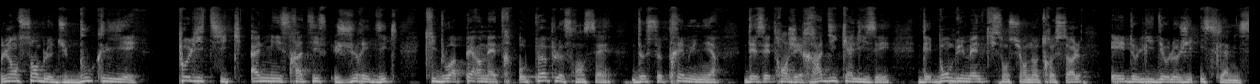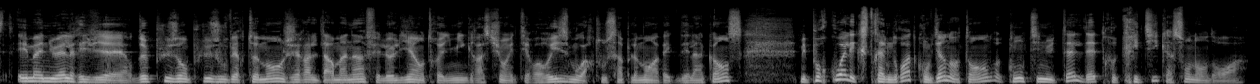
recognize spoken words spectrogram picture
l'ensemble du bouclier politique, administratif, juridique qui doit permettre au peuple français de se prémunir des étrangers radicalisés, des bombes humaines qui sont sur notre sol et de l'idéologie islamiste. Emmanuel Rivière, de plus en plus ouvertement, Gérald Darmanin fait le lien entre immigration et terrorisme, voire tout simplement avec délinquance. Mais pourquoi l'extrême droite qu'on vient d'entendre continue-t-elle d'être critique à son endroit?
